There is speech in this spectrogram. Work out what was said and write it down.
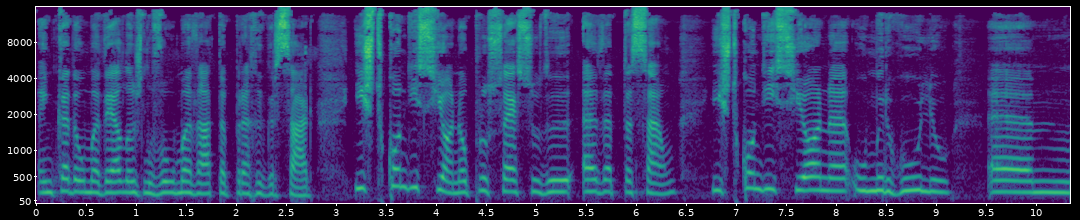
em cada uma delas, levou uma data para regressar. Isto condiciona o processo de adaptação isto condiciona o mergulho um,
